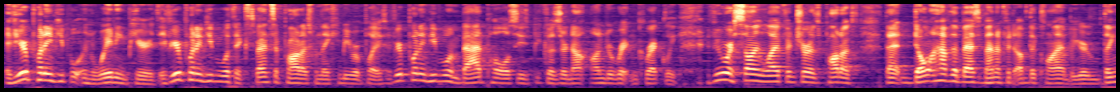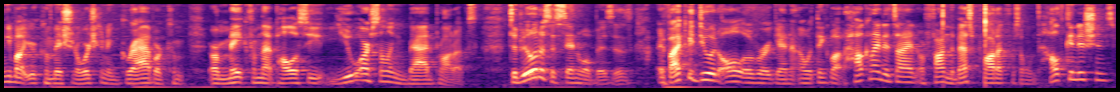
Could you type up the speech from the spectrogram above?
if you're putting people in waiting periods, if you're putting people with expensive products when they can be replaced, if you're putting people in bad policies because they're not underwritten correctly. If you are selling life insurance products that don't have the best benefit of the client, but you're thinking about your commission or what you're going to grab or or make from that policy, you are selling bad products. To build a sustainable business, if I could do it all over again, I would think about how can I design or find the best product for someone's health conditions?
